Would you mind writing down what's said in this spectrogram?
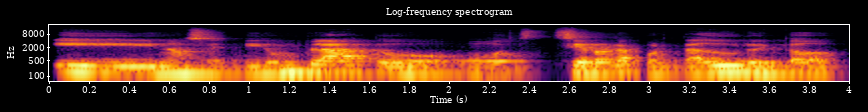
y, no sé, tiro un plato o, cierro la puerta duro y todo,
